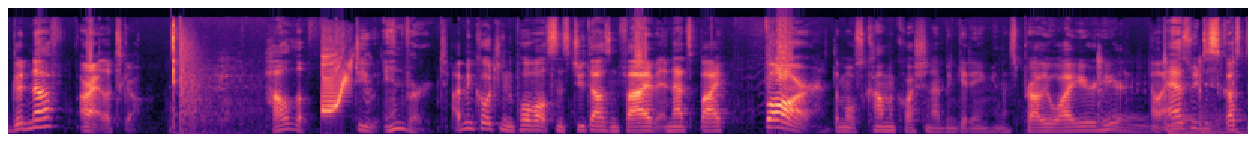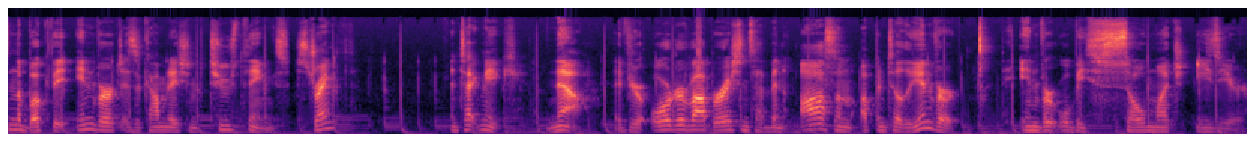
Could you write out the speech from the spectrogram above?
Good enough? All right, let's go. How the do you invert? I've been coaching the pole vault since 2005 and that's by far the most common question I've been getting and that's probably why you're here. Now as we discussed in the book, the invert is a combination of two things, strength and technique. Now, if your order of operations have been awesome up until the invert, the invert will be so much easier.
